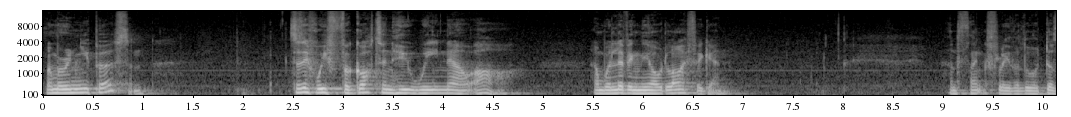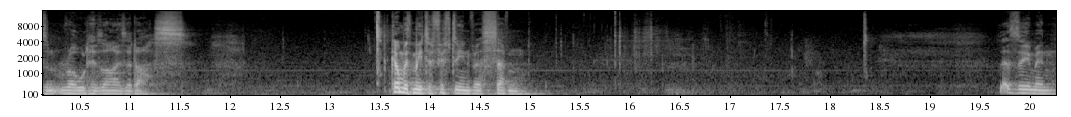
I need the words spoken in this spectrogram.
when we're a new person. It's as if we've forgotten who we now are and we're living the old life again. And thankfully, the Lord doesn't roll his eyes at us. Come with me to 15, verse 7. Let's zoom in.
